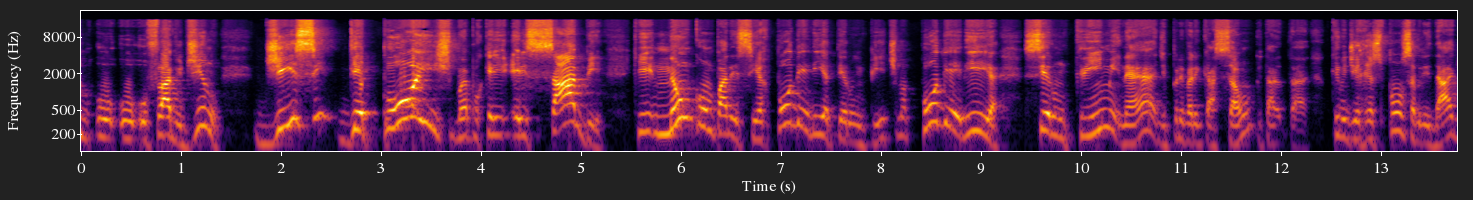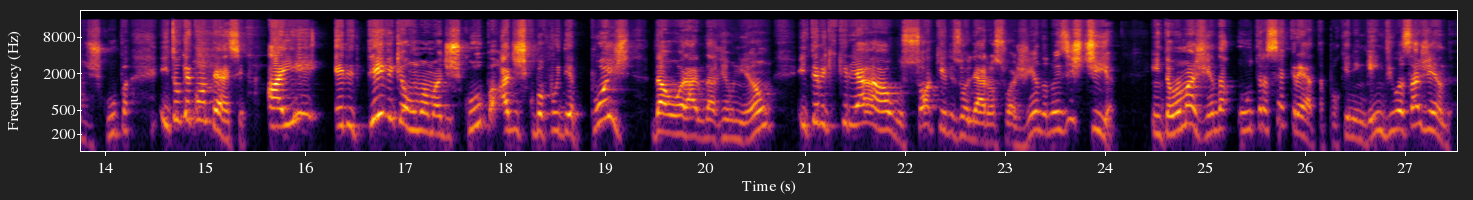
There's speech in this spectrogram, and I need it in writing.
o, o, o Flávio Dino disse depois, é porque ele sabe que não comparecer poderia ter um impeachment, poderia ser um crime, né, de prevaricação, tá, tá, crime de responsabilidade, desculpa. Então o que acontece? Aí ele teve que arrumar uma desculpa, a desculpa foi depois da horário da reunião e teve que criar algo. Só que eles olharam a sua agenda, não existia. Então é uma agenda ultra secreta, porque ninguém viu essa agenda.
